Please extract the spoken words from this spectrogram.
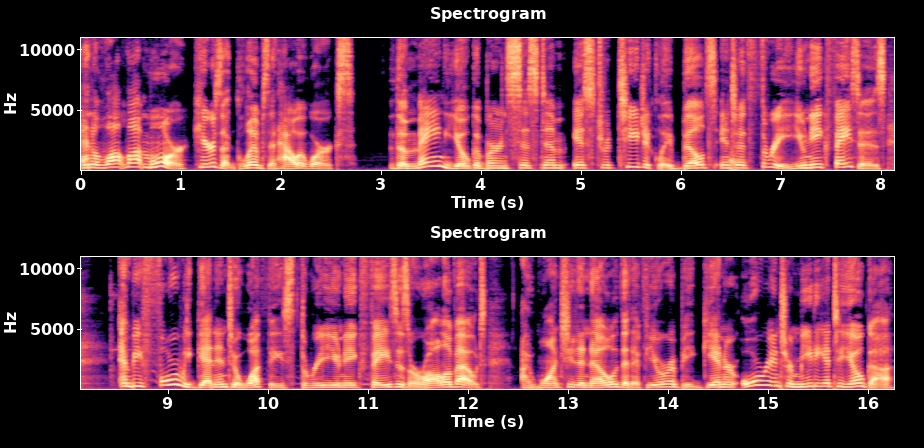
and a lot, lot more. Here's a glimpse at how it works. The main Yoga Burn system is strategically built into three unique phases. And before we get into what these three unique phases are all about, I want you to know that if you're a beginner or intermediate to yoga,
